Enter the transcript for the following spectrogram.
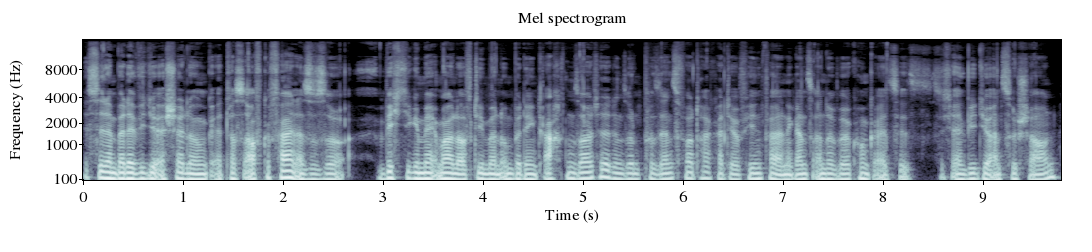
Ist dir denn bei der Videoerstellung etwas aufgefallen? Also so wichtige Merkmale, auf die man unbedingt achten sollte? Denn so ein Präsenzvortrag hat ja auf jeden Fall eine ganz andere Wirkung, als jetzt sich ein Video anzuschauen.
